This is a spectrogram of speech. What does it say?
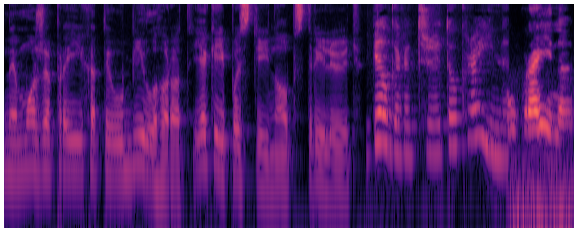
не може приїхати у Білгород, який постійно обстрілюють? Белгород же это Украина. Украина,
